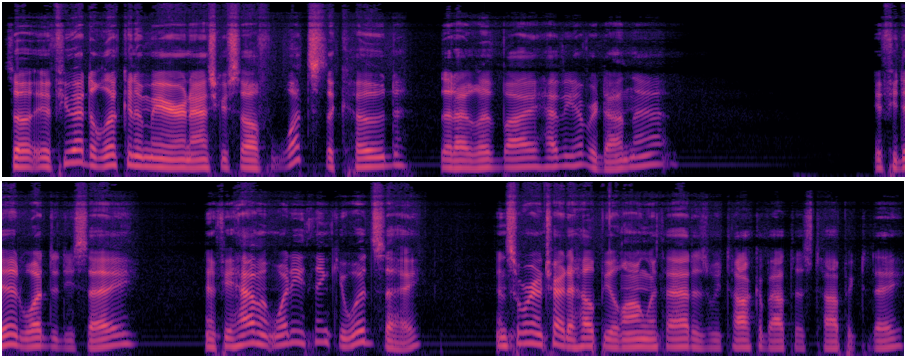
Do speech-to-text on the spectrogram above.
So, if you had to look in a mirror and ask yourself, what's the code that I live by? Have you ever done that? If you did, what did you say? And if you haven't, what do you think you would say? And so, we're going to try to help you along with that as we talk about this topic today.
